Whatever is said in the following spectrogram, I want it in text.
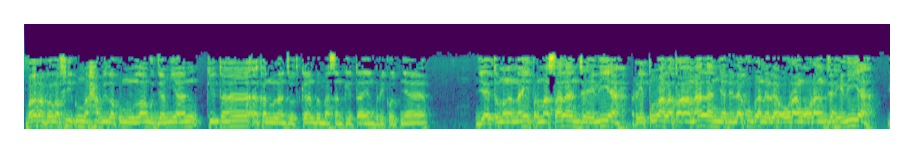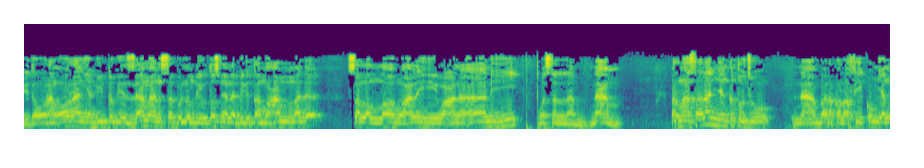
Barakallahu fikum wa hafizakumullah jami'an. Kita akan melanjutkan pembahasan kita yang berikutnya yaitu mengenai permasalahan jahiliyah, ritual atau amalan yang dilakukan oleh orang-orang jahiliyah, yaitu orang-orang yang hidup di zaman sebelum diutusnya Nabi kita Muhammad sallallahu alaihi wa ala alihi wasallam. Naam. Permasalahan yang ketujuh, nah barakallahu fikum yang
